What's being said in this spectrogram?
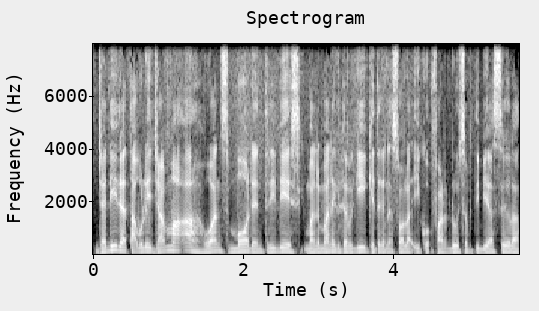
Jadi dah tak boleh jamak ah once more than 3 days. Mana-mana kita pergi kita kena solat ikut fardu seperti biasa lah.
